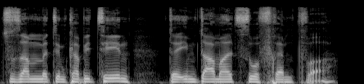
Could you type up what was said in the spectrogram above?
zusammen mit dem Kapitän, der ihm damals so fremd war.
